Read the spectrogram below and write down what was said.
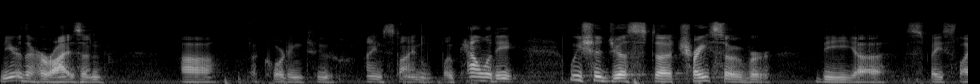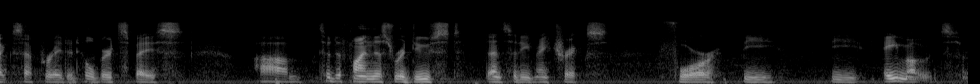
near the horizon, uh, according to Einstein locality, we should just uh, trace over the uh, space-like separated Hilbert space um, to define this reduced density matrix for the, the A modes, or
